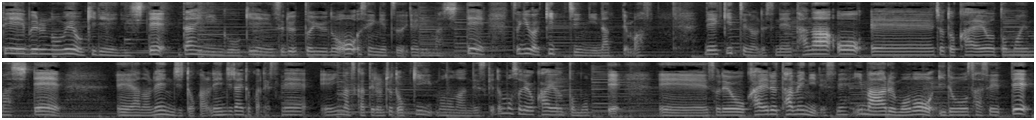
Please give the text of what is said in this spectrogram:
テーブルの上をきれいにしてダイニングをきれいにするというのを先月やりまして次はキッチンになってますでキッチンのですね棚を、えー、ちょっと変えようと思いましてえー、あのレンジとかレンジ台とかですね、えー、今使ってるのちょっと大きいものなんですけどもそれを変えようと思って、えー、それを変えるためにですね今あるものを移動させて、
